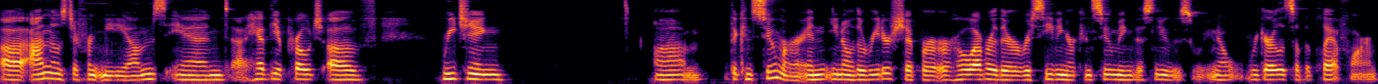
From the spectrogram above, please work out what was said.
uh, on those different mediums and uh, have the approach of reaching um, the consumer and you know the readership or, or however they're receiving or consuming this news. You know, regardless of the platform.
